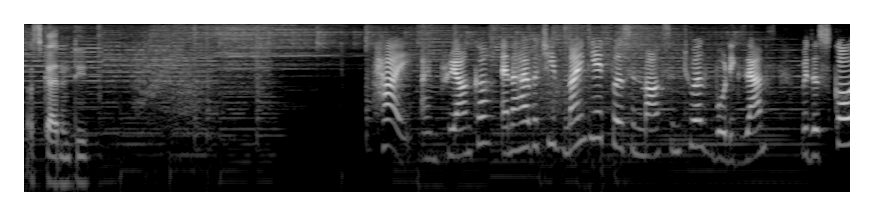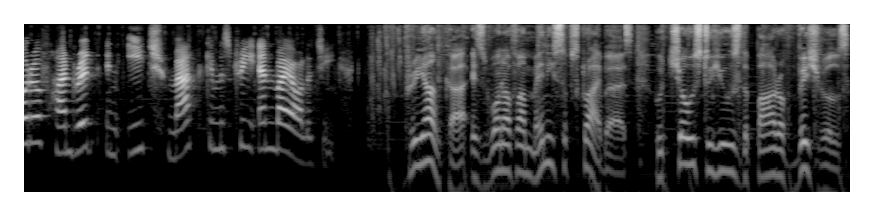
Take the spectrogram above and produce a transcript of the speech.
that's guaranteed. Hi, I'm Priyanka and I have achieved 98% marks in 12 board exams with a score of 100 in each math, chemistry, and biology. Priyanka is one of our many subscribers who chose to use the power of visuals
